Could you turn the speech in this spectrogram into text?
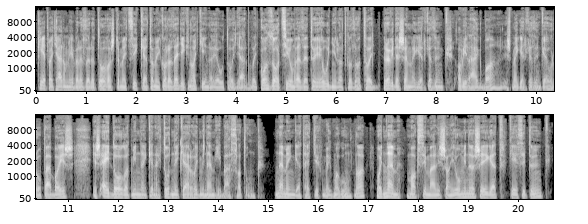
két vagy három évvel ezelőtt olvastam egy cikket, amikor az egyik nagy kínai autógyár, vagy konzorcium vezetője úgy nyilatkozott, hogy rövidesen megérkezünk a világba, és megérkezünk Európába is, és egy dolgot mindenkinek tudni kell, hogy mi nem hibázhatunk nem engedhetjük meg magunknak, hogy nem maximálisan jó minőséget készítünk,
